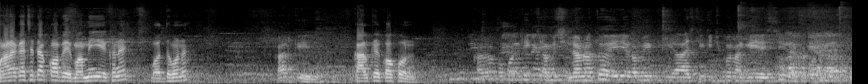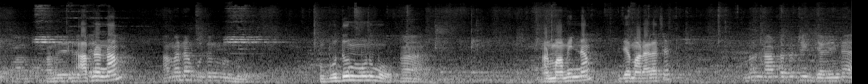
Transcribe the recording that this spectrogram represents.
মারা গেছেটা কবে মামি এখানে বর্ধমানে? কালকে কালকে কখন? কালকে কখন ঠিক আমি ছিলাম না তো এই আমি আজকে কিছুক্ষণ আগে এসেছি দেখা করতে। আমি আপনার নাম? আমার নাম বুদন মুর্মু। বুদুন মুর্মু? হ্যাঁ। আর মামির নাম যে মারা গেছে? আমার নামটা তো ঠিক জানি না।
